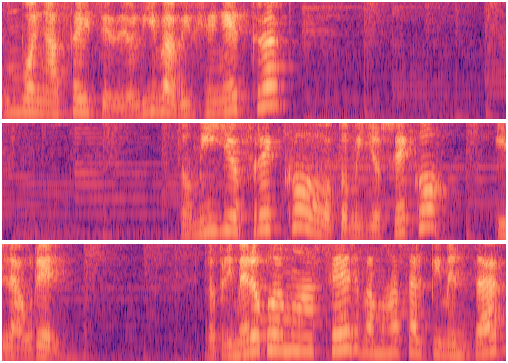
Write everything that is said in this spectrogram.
un buen aceite de oliva virgen extra tomillo fresco o tomillo seco y laurel. Lo primero que vamos a hacer, vamos a salpimentar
